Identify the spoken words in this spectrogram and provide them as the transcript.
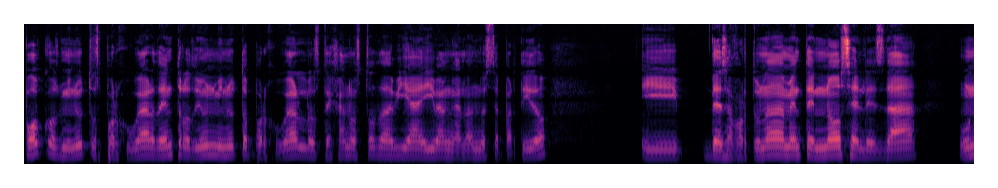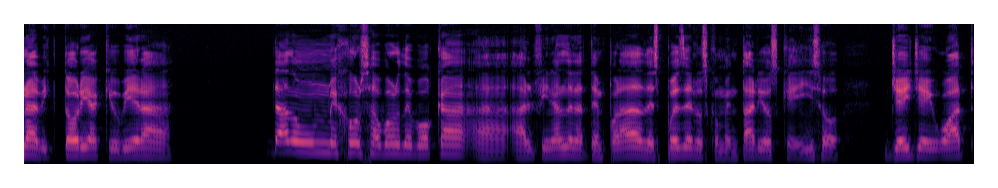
pocos minutos por jugar, dentro de un minuto por jugar, los Tejanos todavía iban ganando este partido y desafortunadamente no se les da una victoria que hubiera dado un mejor sabor de boca al final de la temporada después de los comentarios que hizo JJ Watt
